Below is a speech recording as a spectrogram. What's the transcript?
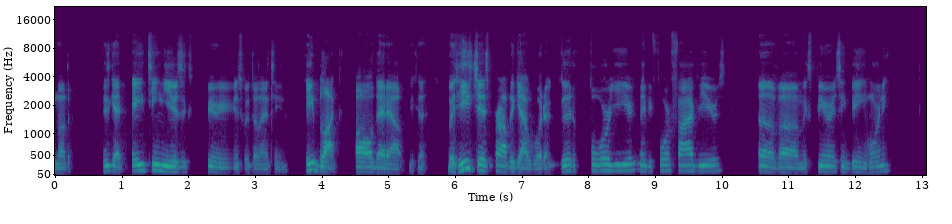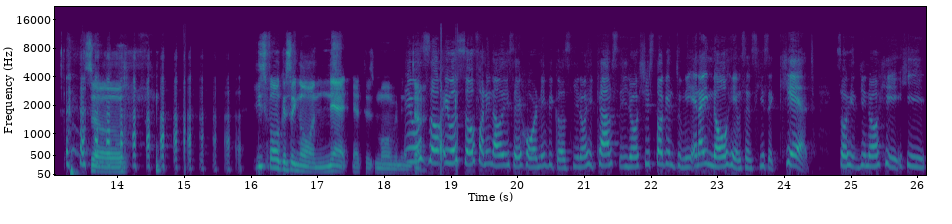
mother. He's got 18 years experience with the Latina. He blocked all that out because, but he's just probably got what a good four years, maybe four or five years of um, experiencing being horny. So he's focusing on net at this moment it time. was so it was so funny now that you say horny because you know he comes you know she's talking to me and I know him since he's a kid so he you know he he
